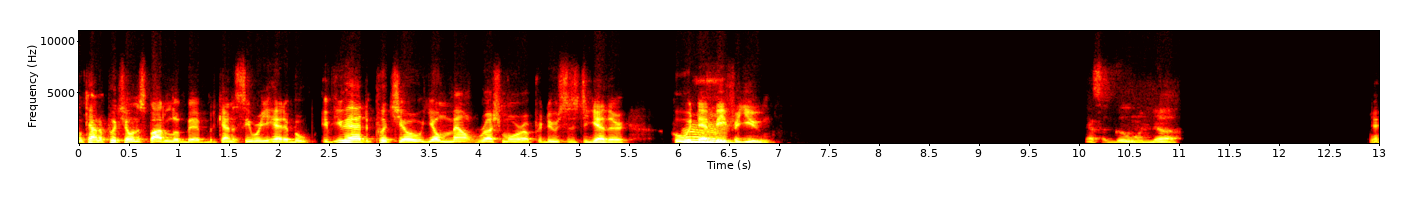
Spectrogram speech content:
gonna kind of put you on the spot a little bit, but kind of see where you're headed. But if you had to put your your Mount Rushmore of producers together, who would that be Hmm. for you? That's a good one, duh. Yeah,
